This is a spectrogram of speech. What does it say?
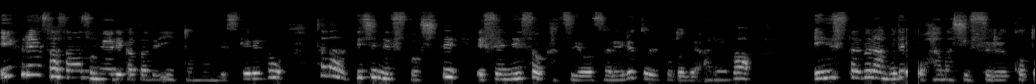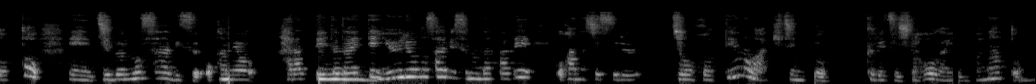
インフルエンサーさんはそのやり方でいいと思うんですけれど、ただビジネスとして SNS を活用されるということであれば、インスタグラムでお話しすることと、えー、自分のサービス、お金を払っていただいて、有料のサービスの中でお話しする情報っていうのはきちんと区別した方がいいのかなと思い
